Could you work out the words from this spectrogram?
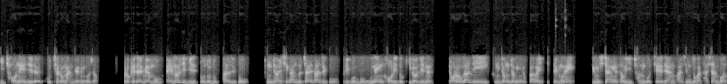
이 전해질을 고체로 만드는 거죠. 그렇게 되면 뭐 에너지 밀도도 높아지고 충전 시간도 짧아지고 그리고 뭐 운행 거리도 길어지는 여러 가지 긍정적인 효과가 있기 때문에 지금 시장에서 이 전고체에 대한 관심도가 다시 한번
